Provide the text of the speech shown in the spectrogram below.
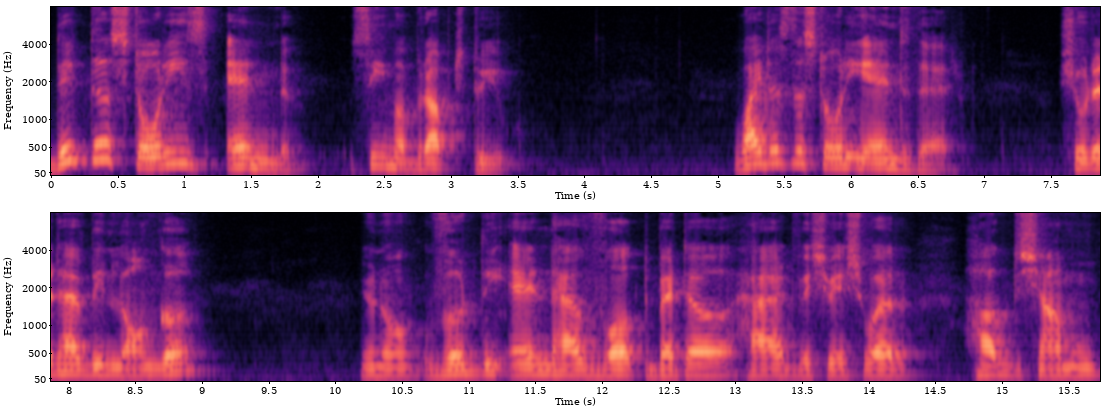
did the story's end seem abrupt to you? Why does the story end there? Should it have been longer? You know, would the end have worked better had Vishweshwar hugged Shamu?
